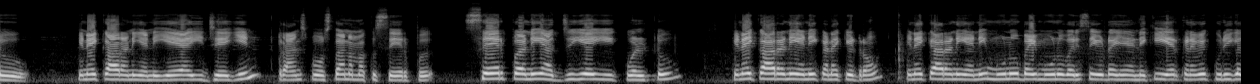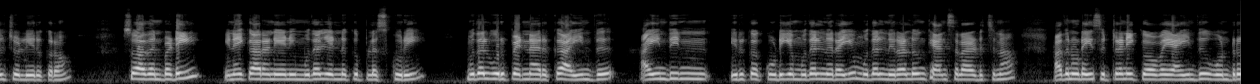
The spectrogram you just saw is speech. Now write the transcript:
டு இணைக்காரணி அணி ஏஐஜேயின் டிரான்ஸ்போஸ் தான் நமக்கு சேர்ப்பு. சேர்ப்பணி அஜ்ஜிஏ ஈக்குவல் டு இணைக்காரணி அணி கணக்கிடுறோம். இணைக்காரணி அணி மூணு பை மூணு வரிசையுடைய அணிக்கு ஏற்கனவே குறிகள் சொல்லியிருக்கிறோம். ஸோ அதன்படி இணைக்காரணி அணி முதல் எண்ணுக்கு ப்ளஸ் குறி முதல் உறுப்பெண்ணாக இருக்குது ஐந்து. ஐந்தின் இருக்கக்கூடிய முதல் நிறையும் முதல் நிரலும் கேன்சல் ஆகிடுச்சுன்னா அதனுடைய சிற்றணிக்கோவை ஐந்து ஒன்று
